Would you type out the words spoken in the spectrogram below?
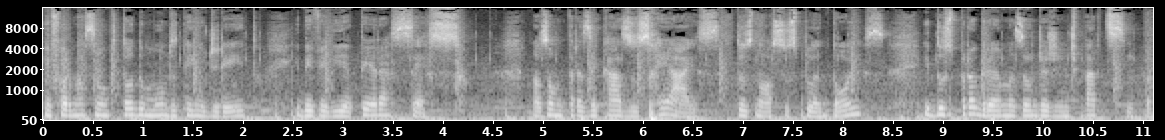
Informação que todo mundo tem o direito e deveria ter acesso. Nós vamos trazer casos reais dos nossos plantões e dos programas onde a gente participa.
